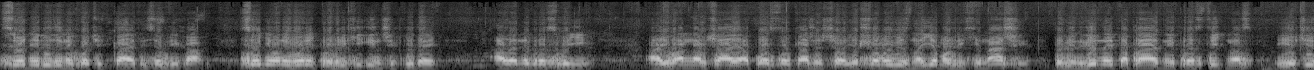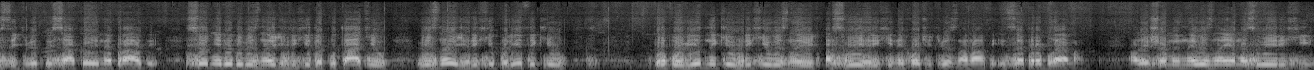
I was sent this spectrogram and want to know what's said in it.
Сьогодні люди не хочуть каятися в гріхах. Сьогодні вони говорять про гріхи інших людей, але не про свої. А Іван навчає апостол, каже, що якщо ми визнаємо гріхи наші, то він вірний та праведний, простить нас і очистить від усякої неправди. Сьогодні люди визнають гріхи депутатів, визнають гріхи політиків, проповідників гріхи визнають, а свої гріхи не хочуть визнавати. І це проблема. Але якщо ми не визнаємо свої гріхи,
